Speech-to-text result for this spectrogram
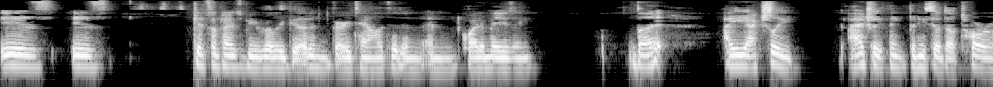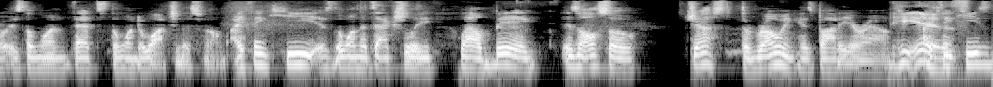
is is can sometimes be really good and very talented and, and quite amazing. But I actually I actually think Benicio del Toro is the one that's the one to watch in this film. I think he is the one that's actually while big is also just throwing his body around. He is. I think he's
